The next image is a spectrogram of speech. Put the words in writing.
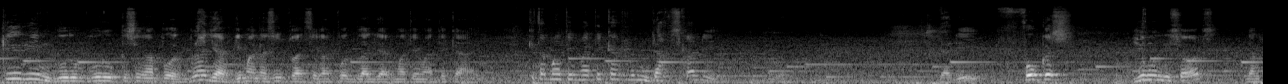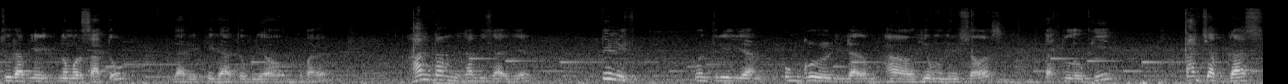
Kirim guru-guru ke Singapura belajar gimana sih Singapura belajar matematika. Kita matematika rendah sekali. Jadi fokus human resource yang sudah menjadi nomor satu dari pidato beliau kemarin hantam bisa-bisa aja pilih menteri yang unggul di dalam hal human resource teknologi tancap gas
